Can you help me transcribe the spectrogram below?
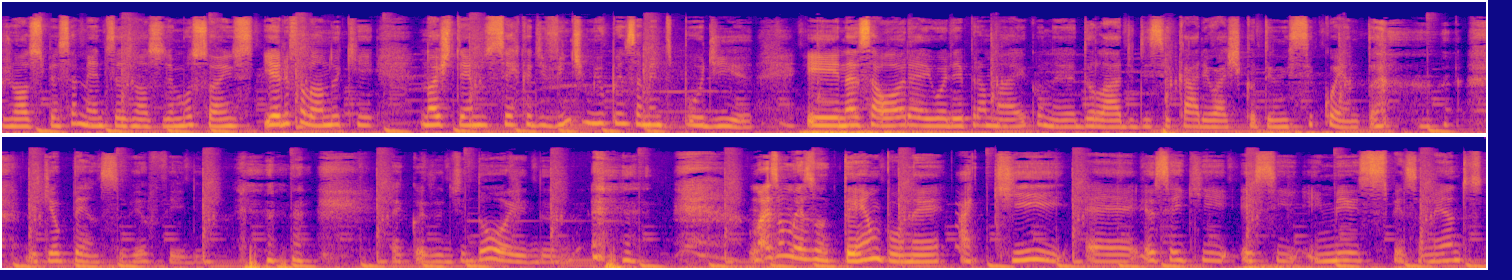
os nossos pensamentos, as nossas emoções. E ele falando que nós temos cerca de 20 mil pensamentos por dia. E nessa hora eu olhei para Michael, né, do lado e disse, cara, eu acho que eu tenho uns 50. do que eu penso, viu, filho? é coisa de doido. Mas ao mesmo tempo, né, aqui é, eu sei que esse, em meio a esses pensamentos,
